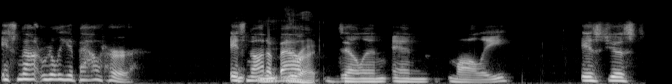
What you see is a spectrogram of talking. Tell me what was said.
It's not really about her. It's not about right. Dylan and Molly. It's just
